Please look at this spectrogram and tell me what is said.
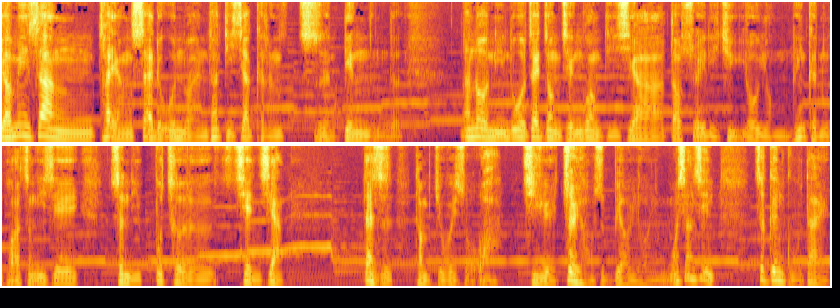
表面上太阳晒的温暖，它底下可能是很冰冷的。然后你如果在这种情况底下到水里去游泳，很可能发生一些身体不测的现象。但是他们就会说，哇，七月最好是不要游泳。我相信这跟古代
